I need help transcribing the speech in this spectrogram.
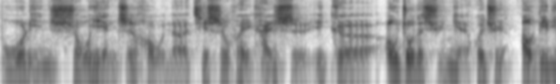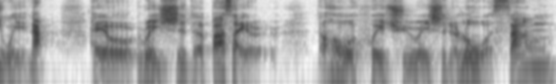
柏林首演之后呢，其实会开始一个欧洲的巡演，会去奥地利维也纳，还有瑞士的巴塞尔，然后会去瑞士的洛桑。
